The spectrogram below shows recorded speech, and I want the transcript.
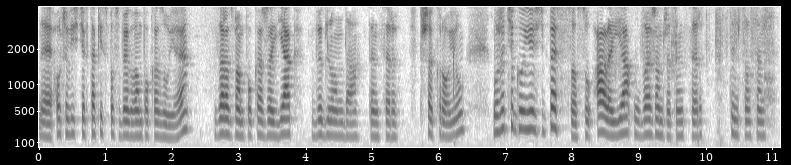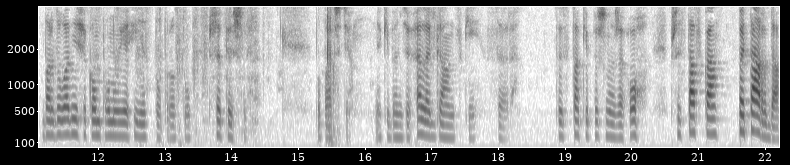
E, oczywiście w taki sposób, jak Wam pokazuję. Zaraz Wam pokażę, jak wygląda ten ser w przekroju. Możecie go jeść bez sosu, ale ja uważam, że ten ser z tym sosem bardzo ładnie się komponuje i jest po prostu przepyszny. Popatrzcie, jaki będzie elegancki ser. To jest takie pyszne, że och, przystawka petarda.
